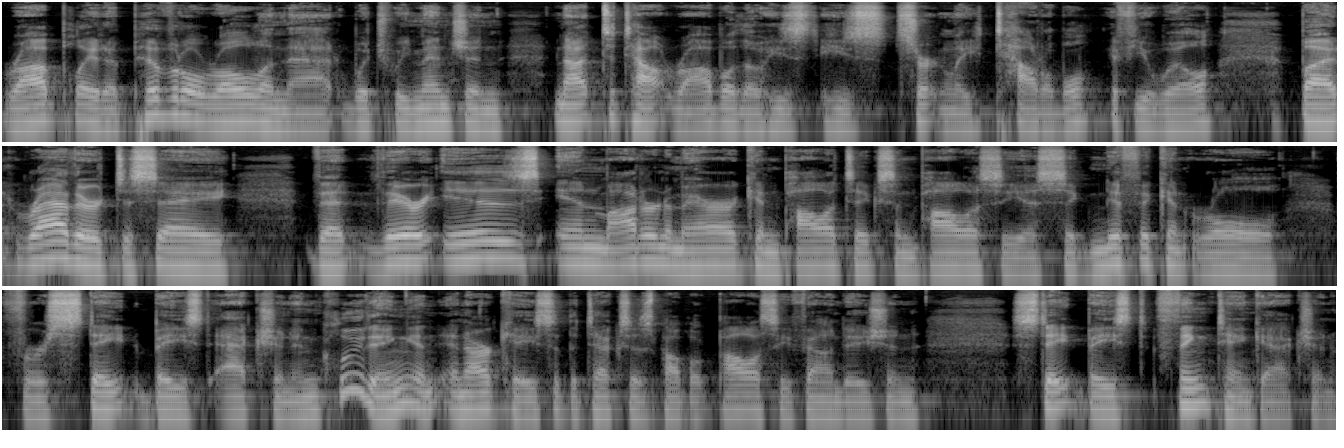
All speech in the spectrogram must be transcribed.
Rob played a pivotal role in that, which we mentioned not to tout Rob, although he's he's certainly toutable, if you will, but rather to say that there is in modern American politics and policy a significant role for state based action, including, in, in, our case at the Texas Public Policy Foundation, state based think tank action.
